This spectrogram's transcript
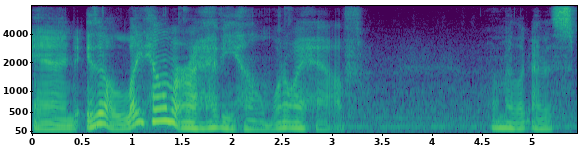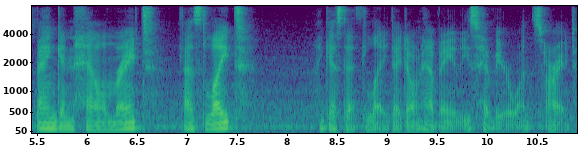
And is it a light helm or a heavy helm? What do I have? What am I looking at? A Spangen helm, right? That's light. I guess that's light. I don't have any of these heavier ones. All right.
